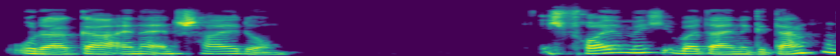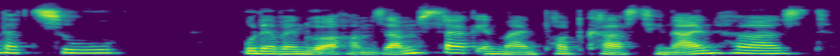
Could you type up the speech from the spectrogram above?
oder gar einer Entscheidung. Ich freue mich über deine Gedanken dazu oder wenn du auch am Samstag in meinen Podcast hineinhörst,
